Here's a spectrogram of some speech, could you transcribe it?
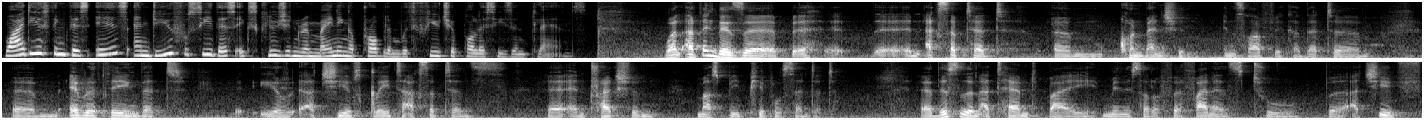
Why do you think this is, and do you foresee this exclusion remaining a problem with future policies and plans? Well, I think there's a, a, a, an accepted um, convention in South Africa that um, um, everything that achieves greater acceptance uh, and traction must be people-centered. Uh, this is an attempt by Minister of uh, Finance to uh, achieve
